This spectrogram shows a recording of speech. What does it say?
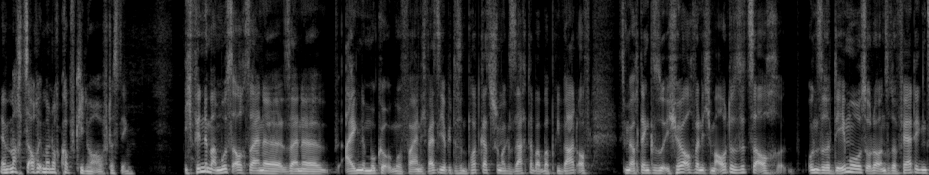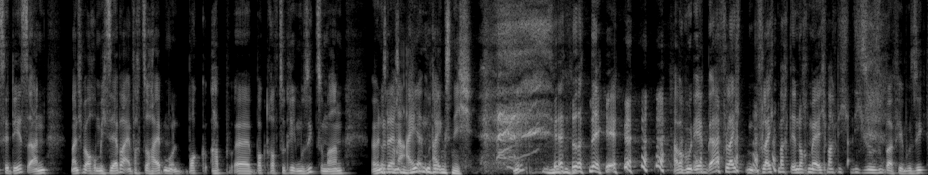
äh, macht es auch immer noch Kopfkino auf, das Ding ich finde, man muss auch seine, seine eigene Mucke irgendwo feiern. Ich weiß nicht, ob ich das im Podcast schon mal gesagt habe, aber privat oft, dass ich mir auch denke, so, ich höre auch, wenn ich im Auto sitze, auch unsere Demos oder unsere fertigen CDs an. Manchmal auch, um mich selber einfach zu hypen und Bock, hab, äh, Bock drauf zu kriegen, Musik zu machen. Weil wenn das du deine eigenen. Übrigens nicht. nee? Aber gut, ja, vielleicht, vielleicht macht ihr noch mehr. Ich mache nicht, nicht so super viel Musik.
